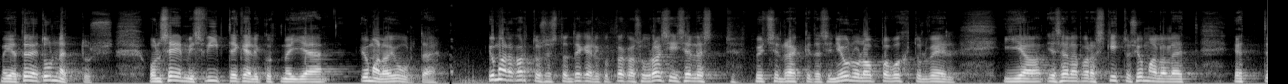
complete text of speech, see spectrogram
meie tõetunnetus on see, mis viib tegelikult meie Jumala juurde. jumala kartusest on tegelikult väga suur asi, sellest püüdsin rääkida siin jõululaupäeva õhtul veel. ja, ja sellepärast kiitus Jumalale, et, et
